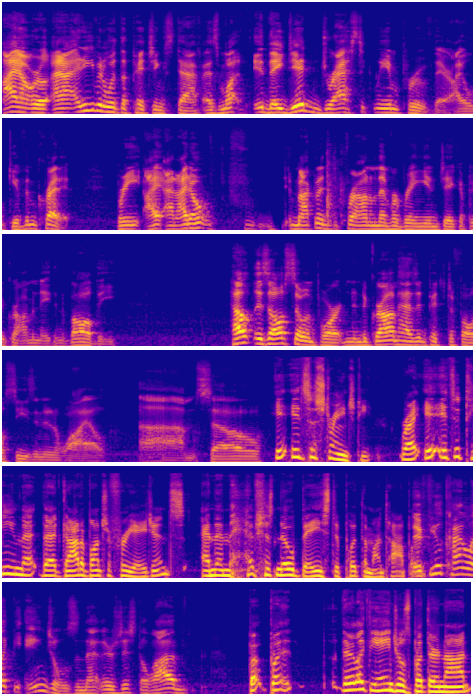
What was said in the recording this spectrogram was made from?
I don't really, and even with the pitching staff, as much they did drastically improve there. I will give them credit. Bring I and I don't. I'm not going to frown on them for bringing in Jacob Degrom and Nathan Eovaldi. Health is also important, and Degrom hasn't pitched a full season in a while. Um, so it, it's a strange team, right? It, it's a team that that got a bunch of free agents, and then they have just no base to put them on top of. They feel kind of like the Angels in that there's just a lot of. But but they're like the Angels, but they're not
